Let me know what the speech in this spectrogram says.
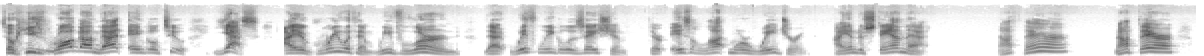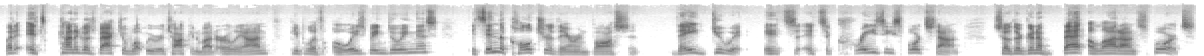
So he's wrong on that angle too. Yes, I agree with him. We've learned that with legalization, there is a lot more wagering. I understand that. Not there, not there. But it kind of goes back to what we were talking about early on. People have always been doing this. It's in the culture there in Boston. They do it. It's it's a crazy sports town. So they're going to bet a lot on sports,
